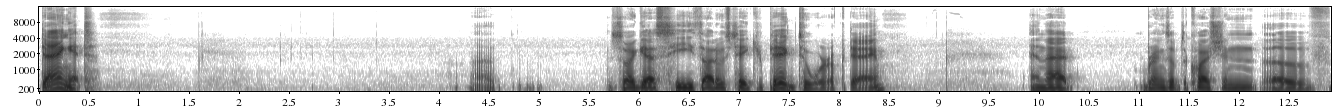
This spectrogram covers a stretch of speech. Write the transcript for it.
Dang it. Uh, so I guess he thought it was Take Your Pig to Work Day. And that brings up the question of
